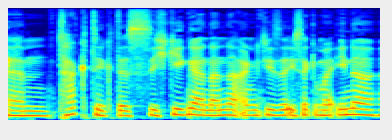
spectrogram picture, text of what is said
ähm, Taktik, dass sich gegeneinander eigentlich diese, ich sag immer, inner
